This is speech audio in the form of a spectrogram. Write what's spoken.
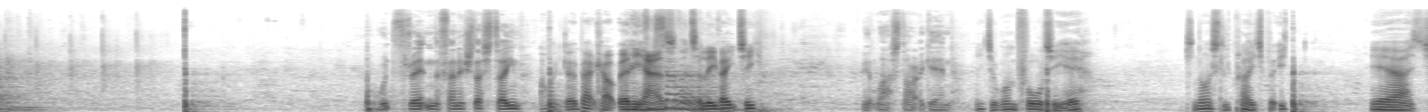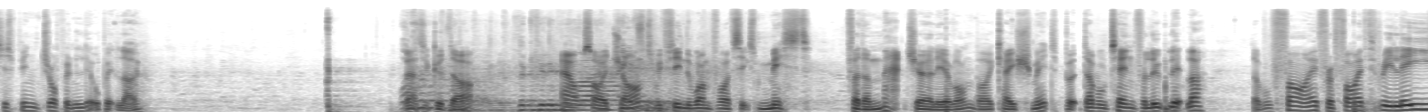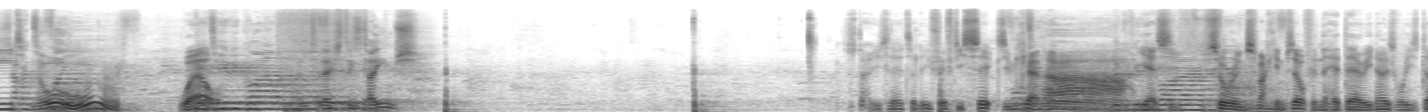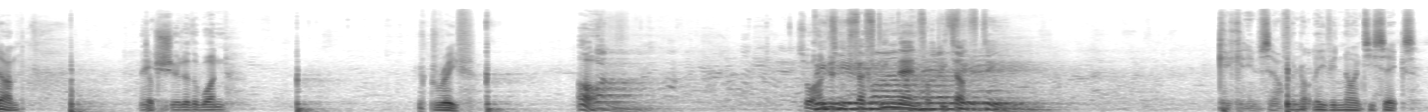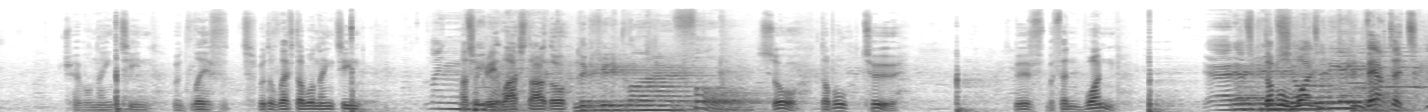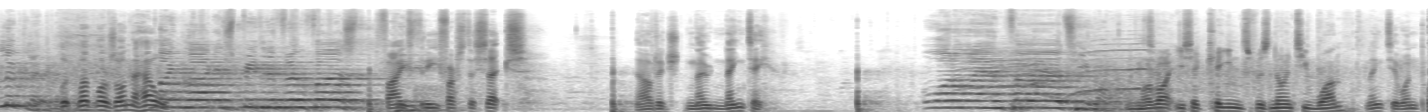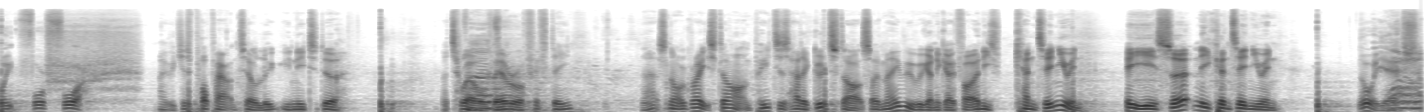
Won't threaten the finish this time. Might go back up, and he has to leave 80. Wait, last start again. Needs a 140 here. It's nicely placed, but he, yeah, it's just been dropping a little bit low. That's a good dart. Luke Urquhart, Outside chance. We've seen the 156 missed for the match earlier on by Kay Schmidt, but double 10 for Luke Littler. Double five for a 5 3 lead. 75. Ooh. Well, Peter Urquhart, 156. Interesting times. stays there to leave 56 if you can. Ah, yes, he saw him smack himself in the head there. He knows what he's done. Make sure of the one. Good grief. Oh. So 115 then for Peter. 115. Kicking himself and not leaving 96. Treble 19 would left would have left double 19. That's a great last start though. Luke Urquhart, 4. So double two. Move within one. Yeah, that's good Double shot one to the eight. converted. Luke Look, Littler's on the hill. Nine lagers, Peter to throw first. Five three first to six. The average now 90. 131. Am I right? You said Keane's was 91. 91.44. Maybe just pop out and tell Luke you need to do a, a 12 there or 15. That's not a great start. And Peter's had a good start, so maybe we're going to go for And he's continuing. He is certainly continuing. Oh yes.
